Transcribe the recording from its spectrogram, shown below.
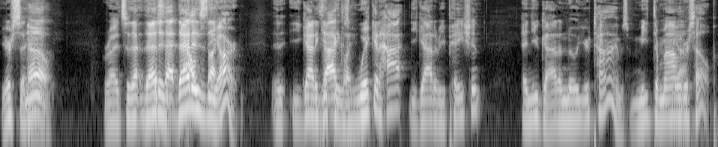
You're saying no right. So that that Just is that that is the art. Uh, You got to get Exactly. things wicked hot. You got to be patient, and you got to know your times. Meat thermometers help,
